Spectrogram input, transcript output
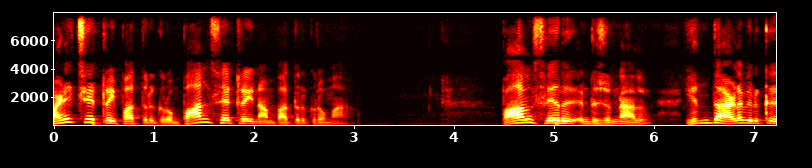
மழைச்சேற்றை பார்த்திருக்கிறோம். பால் சேற்றை நாம் பார்த்திருக்கிறோமா? பால் சேறு என்று சொன்னால் எந்த அளவிற்கு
